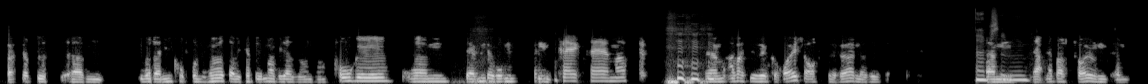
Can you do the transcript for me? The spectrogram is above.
ich weiß nicht, ob du es ähm, über dein Mikrofon hörst, aber ich habe immer wieder so, so einen Vogel, ähm, der im Hintergrund Kräh, Kräh macht. ähm, einfach diese Geräusche auch zu hören, das ist ähm, ja, einfach toll. Und ähm,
